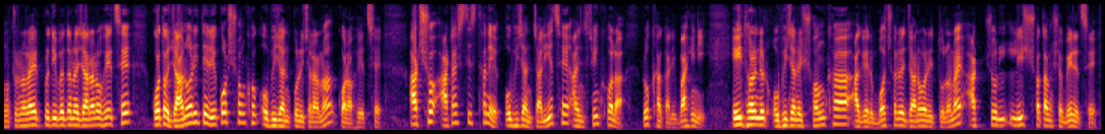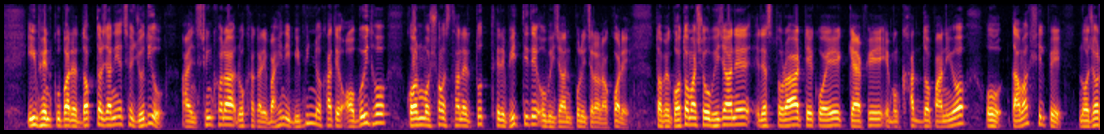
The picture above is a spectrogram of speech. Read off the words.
মন্ত্রণালয়ের প্রতিবেদনে জানানো হয়েছে, গত জানুয়ারিতে রেকর্ড সংখ্যক অভিযান পরিচালনা করা হয়েছে। আটশো আটাশটি স্থানে অভিযান চালিয়েছে আইন শৃঙ্খলা রক্ষাকারী বাহিনী। এই ধরনের অভিযানের সংখ্যা আগের বছরের জানুয়ারির তুলনায় আটচল্লিশ শতাংশ বেড়েছে। ইভেন কুপারের দপ্তর জানিয়েছে, যদিও আইন শৃঙ্খলা রক্ষাকারী বাহিনী বিভিন্ন খাতে অবৈধ কর্মসংস্থানের তথ্যের ভিত্তিতে অভিযান পরিচালনা করে। তবে গত মাসে অভিযানে রেস্তোরাঁ, টেকওয়ে, ক্যাফে এবং খাদ্য, পানীয় ও তামাক শিল্পে নজর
